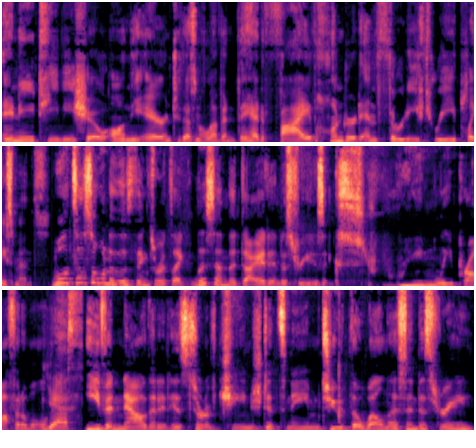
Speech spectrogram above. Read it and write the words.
any TV show on the air in 2011. They had 533 placements. Well, it's also one of those things where it's like, listen, the diet industry is extremely profitable. Yes. Even now that it has sort of changed its name to the wellness industry,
